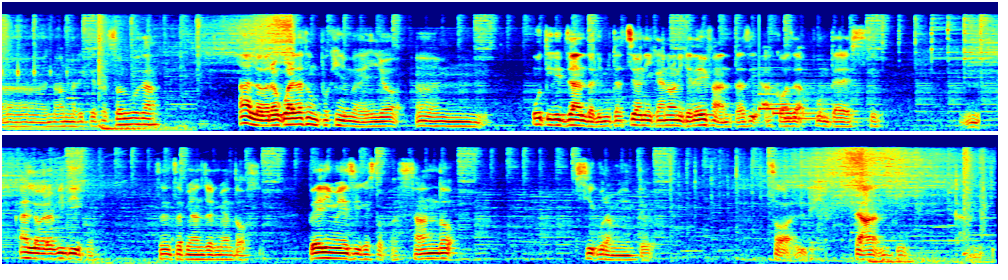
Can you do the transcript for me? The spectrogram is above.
eh, non richiesta assoluta allora, ho guardato un pochino meglio. Um, utilizzando limitazioni canoniche dei fantasy, a cosa punteresti? Mm. Allora, vi dico, senza piangermi addosso, per i mesi che sto passando, sicuramente soldi, tanti, tanti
